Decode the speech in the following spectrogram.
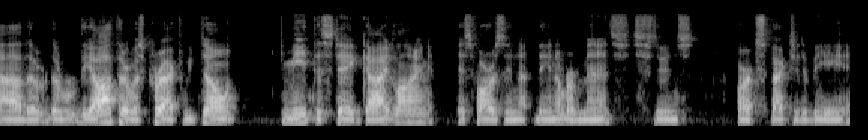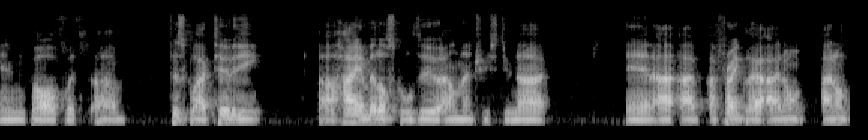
uh, the, the, the author was correct. We don't meet the state guideline as far as the, the number of minutes students are expected to be involved with um, physical activity. Uh, high and middle school do, elementaries do not. And I, I, I, frankly, I don't, I don't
